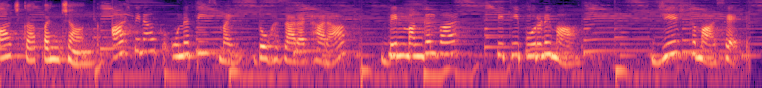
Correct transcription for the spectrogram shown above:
आज का पंचांग। आज दिनांक 29 मई 2018 दिन मंगलवार, तिथि पूर्णिमा। ज्येष्ठ मास है।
